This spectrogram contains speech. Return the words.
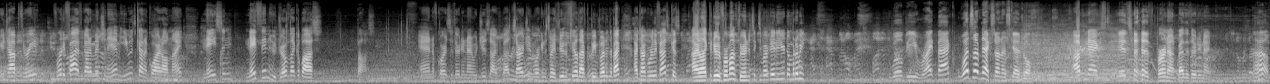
Your top three. 45, got to mention him. He was kind of quiet all night. Nathan, Nathan, who drove like a boss. Boss. And of course, the 39 we just talked about. Sergeant working his way through the field after being put in the back. I talk really fast because I like to do it for a month, 365 days a year. Don't bother me. We'll be right back. What's up next on our schedule? Up next is Burnout by the 39. Oh.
